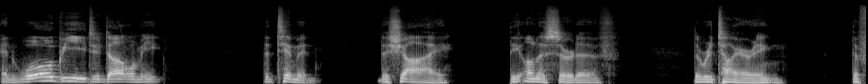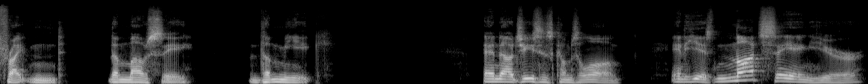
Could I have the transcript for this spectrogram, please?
And woe be to Donald Meek, the timid, the shy, the unassertive, the retiring, the frightened, the mousy, the meek. And now Jesus comes along, and he is not saying here,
